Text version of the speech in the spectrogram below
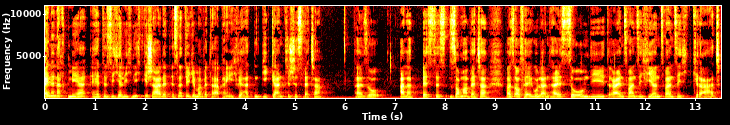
eine Nacht mehr hätte sicherlich nicht geschadet, ist natürlich immer wetterabhängig. Wir hatten gigantisches Wetter, also allerbestes Sommerwetter, was auf Helgoland heißt so um die 23, 24 Grad.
